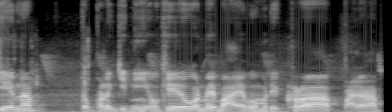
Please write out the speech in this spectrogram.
เกมนะครับจบภารกิจนี้โอเคทุกคนบายบายครับผมสวัสดีครับ ไปแล้วครับ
